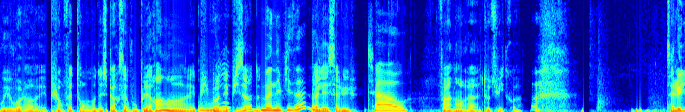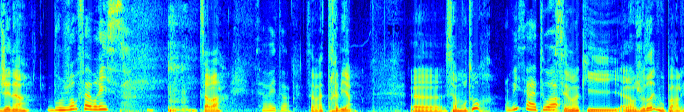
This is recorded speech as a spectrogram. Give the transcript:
Oui, voilà. Et puis en fait, on espère que ça vous plaira. hein. Et puis Oui. bon épisode. Bon épisode. Allez, salut. Ciao. Enfin non, euh, tout de suite quoi. Salut Jenna, Bonjour Fabrice. ça va? Ça va et toi? Ça va très bien. Euh, c'est à mon tour? Oui, c'est à toi. C'est moi qui. Alors, je voudrais vous parler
